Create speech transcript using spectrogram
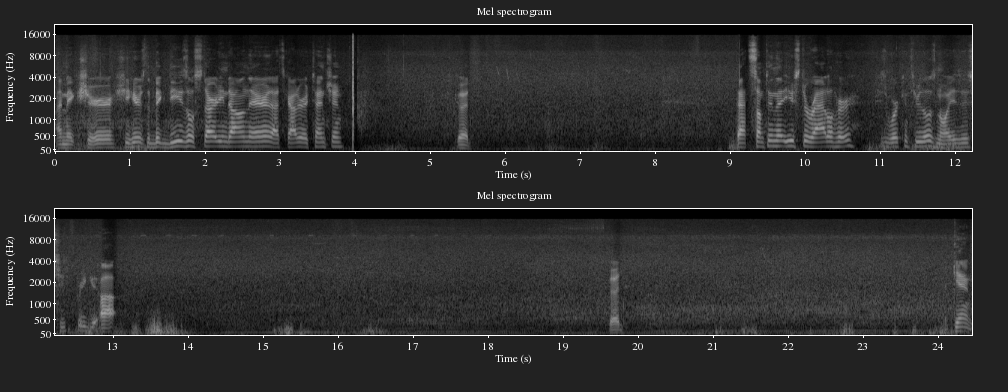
I make sure she hears the big diesel starting down there. That's got her attention. Good. That's something that used to rattle her. She's working through those noises. She's pretty good. Ah. Good. Again,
